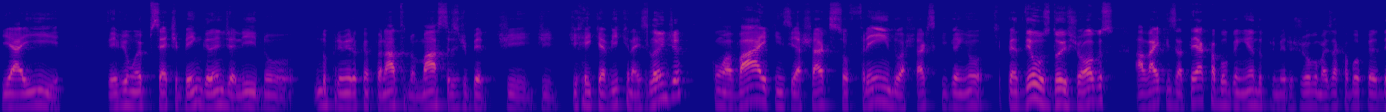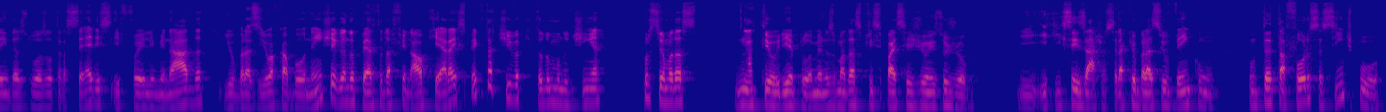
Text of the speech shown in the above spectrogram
e aí teve um upset bem grande ali no, no primeiro campeonato, no Masters de, de, de, de Reykjavik, na Islândia, com a Vikings e a Sharks sofrendo, a Sharks que ganhou, que perdeu os dois jogos, a Vikings até acabou ganhando o primeiro jogo, mas acabou perdendo as duas outras séries e foi eliminada, e o Brasil acabou nem chegando perto da final, que era a expectativa que todo mundo tinha por ser uma das, na teoria pelo menos, uma das principais regiões do jogo. E o que, que vocês acham? Será que o Brasil vem com com tanta força assim, tipo,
